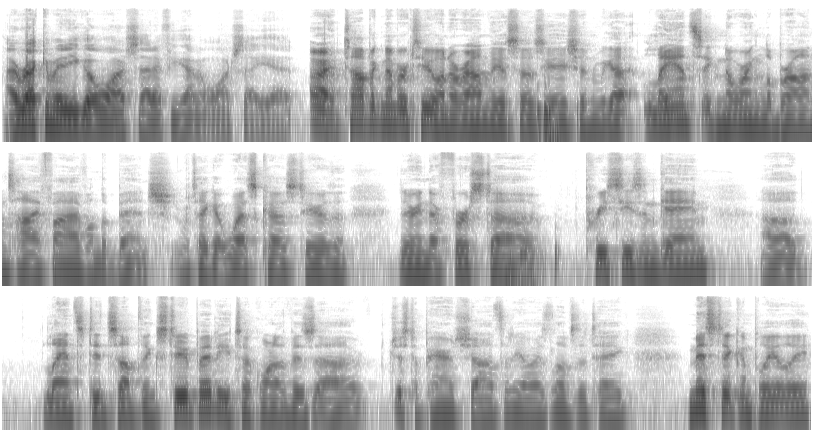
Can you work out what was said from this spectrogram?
I recommend you go watch that if you haven't watched that yet. All right, topic number two on Around the Association. We got Lance ignoring LeBron's high five on the bench. We'll take it West Coast here. The, during their first uh, preseason game, uh, Lance did something stupid. He took one of his uh, just apparent shots that he always loves to take, missed it completely.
